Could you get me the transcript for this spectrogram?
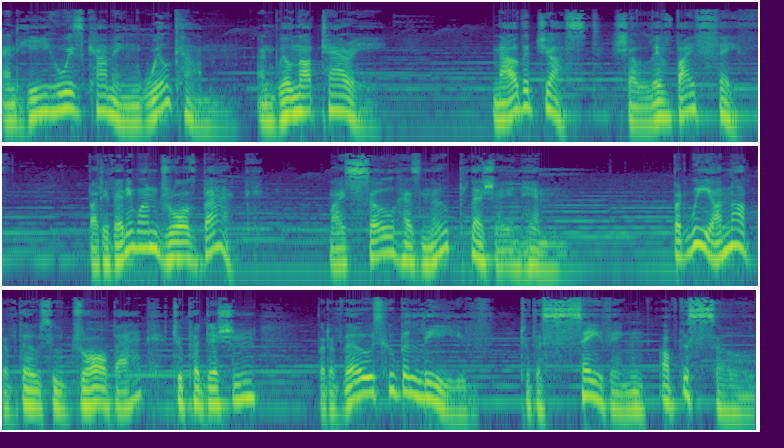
and he who is coming will come, and will not tarry. Now the just shall live by faith. But if anyone draws back, my soul has no pleasure in him. But we are not of those who draw back to perdition, but of those who believe to the saving of the soul.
